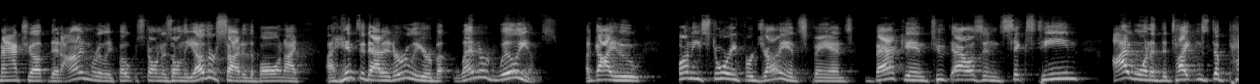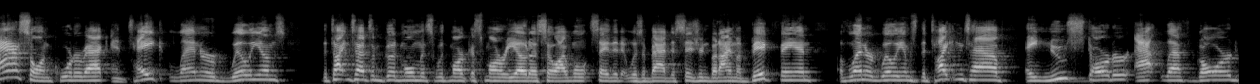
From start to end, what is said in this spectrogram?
matchup that I'm really focused on is on the other side of the ball. And I, I hinted at it earlier, but Leonard Williams, a guy who, funny story for Giants fans, back in 2016, I wanted the Titans to pass on quarterback and take Leonard Williams. The Titans had some good moments with Marcus Mariota, so I won't say that it was a bad decision, but I'm a big fan of Leonard Williams. The Titans have a new starter at left guard,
